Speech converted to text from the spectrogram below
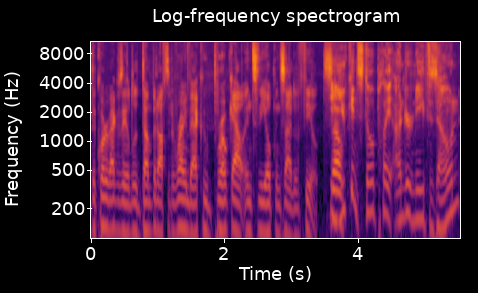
the quarterback was able to dump it off to the running back, who broke out into the open side of the field. So you can still play underneath zone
